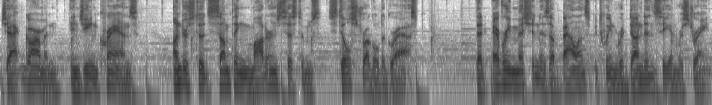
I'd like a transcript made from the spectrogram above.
Jack Garman, and Gene Kranz, understood something modern systems still struggle to grasp that every mission is a balance between redundancy and restraint,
